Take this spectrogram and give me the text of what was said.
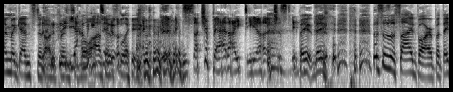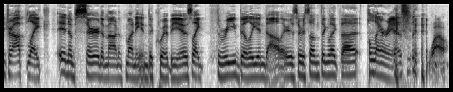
I'm against it on principle. me too. honestly, it's such a bad idea. It just it, they they this is a sidebar, but they dropped like an absurd amount of money into Quibi. It was like three billion dollars or something like that. hilarious. Wow.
